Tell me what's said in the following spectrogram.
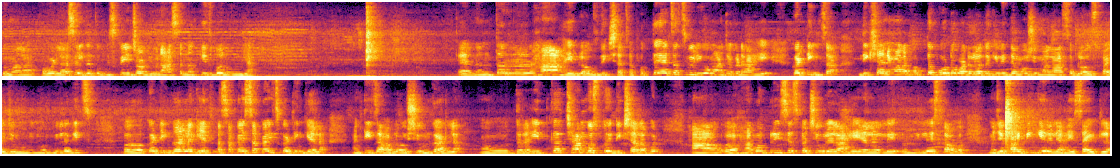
तुम्हाला आवडला असेल तर तुम्ही स्क्रीनशॉट घेऊन असं नक्कीच बनवून घ्या. त्यानंतर हा आहे ब्लाऊज दीक्षाचा. फक्त याचाच व्हिडिओ माझ्याकडे आहे कटिंगचा दीक्षाने मला फक्त फोटो पाठवला होता की विद्यामावशी मला असं ब्लाऊज पाहिजे म्हणून. मग मी लगेच कटिंग करायला घेतला. सकाळी सकाळीच कटिंग केला आणि तिचा हा ब्लाऊज शिवून काढला. तर इतका छान बसतोय दीक्षाला पण. हा हा पण प्रिन्सेस कट शिवलेला आहे. याला ले लेस लाव म्हणजे पायपिंग केलेली आहे साईडला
